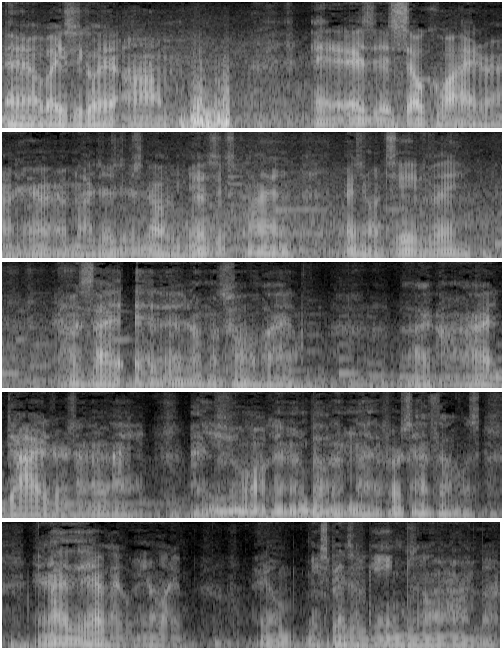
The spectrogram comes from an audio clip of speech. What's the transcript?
And basically, um, it's, it's so quiet around here. I'm like, there's, there's no music's playing, there's no TV. I was like, it, it almost felt like, like I died or something. Like, I used to walk in the building. Like, the first thing I thought was, and I did have like, you know, like, you know, expensive games going on, but,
